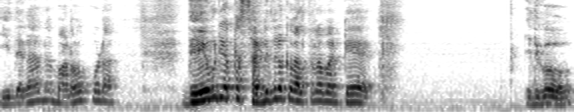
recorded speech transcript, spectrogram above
ఈ దినాన మనం కూడా దేవుడి యొక్క సన్నిధిలోకి వెళ్తున్నామంటే ఇదిగో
